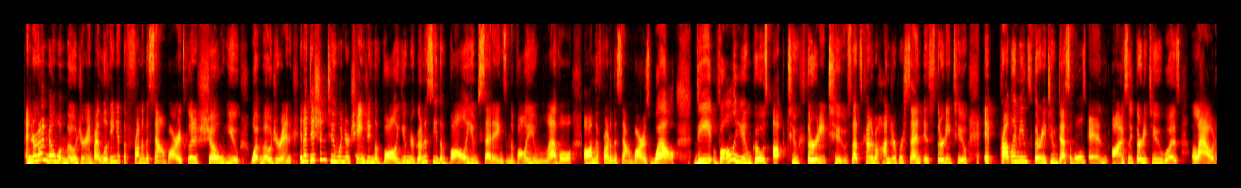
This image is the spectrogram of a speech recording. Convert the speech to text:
And you're gonna know what mode you're in by looking at the front of the sound bar. It's gonna show you what mode you're in, in addition to when you're changing the volume, you're gonna see the volume settings and the volume level on the front of the soundbar as well. The volume goes up to 32. So that's kind of 100% is 32. It probably means 32 decibels. And honestly, 32 was loud.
